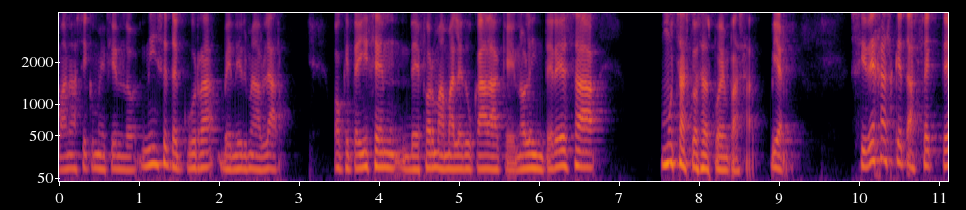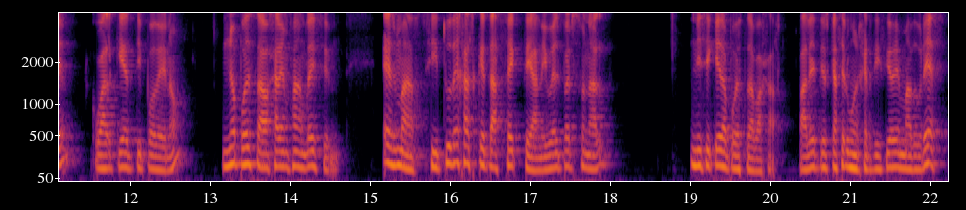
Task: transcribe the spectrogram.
mano así como diciendo, ni se te ocurra venirme a hablar. O que te dicen de forma mal educada que no le interesa. Muchas cosas pueden pasar. Bien, si dejas que te afecte cualquier tipo de no, no puedes trabajar en fundraising. Es más, si tú dejas que te afecte a nivel personal, ni siquiera puedes trabajar, ¿vale? Tienes que hacer un ejercicio de madurez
